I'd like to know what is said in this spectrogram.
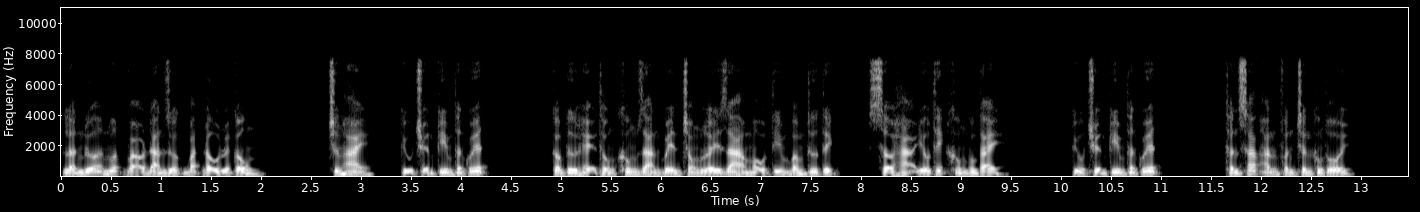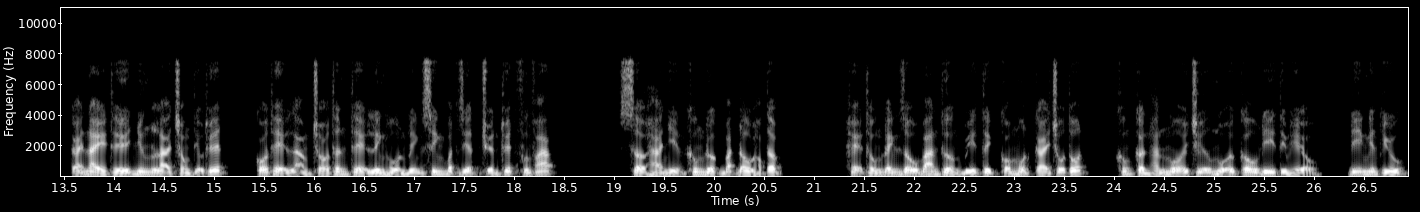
lần nữa nuốt vào đan dược bắt đầu luyện công. Chương 2, Cựu chuyển kim thân quyết. Cầm từ hệ thống không gian bên trong lấy ra màu tím bẩm thư tịch, Sở Hà yêu thích không buông tay. Cựu truyền kim thân quyết. Thần xác hắn phấn chấn không thôi. Cái này thế nhưng là trong tiểu thuyết, có thể làm cho thân thể linh hồn vĩnh sinh bất diệt truyền thuyết phương pháp. Sở Hà nhịn không được bắt đầu học tập. Hệ thống đánh dấu ban thưởng bí tịch có một cái chỗ tốt, không cần hắn mỗi chữ mỗi câu đi tìm hiểu, đi nghiên cứu,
